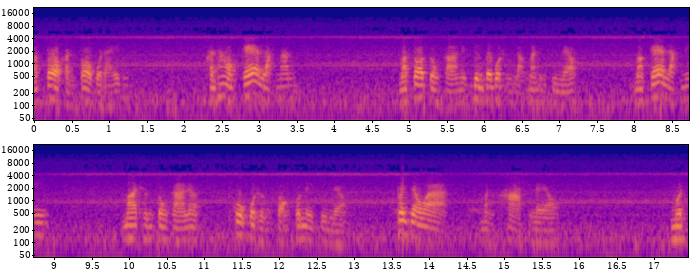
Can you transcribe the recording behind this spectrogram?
มาต่อกันต่อบดได้ดิขันถ้าเราแก้หลักนั้น มาต่อตรงกลางนี่ดึงไปบดถึงหลักนั้นอีกทีแล้ว มาแก้หลักนี้ มาถึงตรงกลางแล้วพูกถึงสองต้นในจริงแล้ว เพื่อจะว่ามันขาดแล้วมืด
